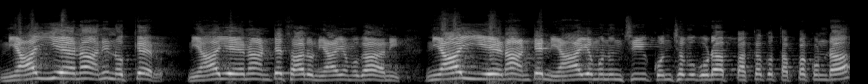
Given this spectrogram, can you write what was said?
న్యాయేన అని నొక్కారు. న్యాయేన అంటే చాలు న్యాయముగా అని. న్యాయేన అంటే న్యాయము నుంచి కొంచెము కూడా పక్కకు తప్పకుండా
